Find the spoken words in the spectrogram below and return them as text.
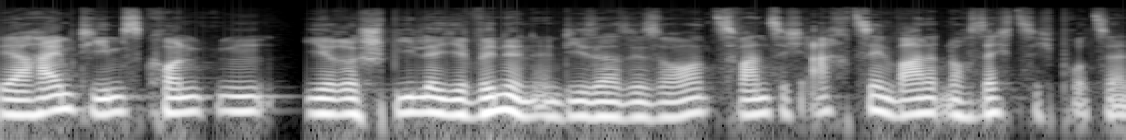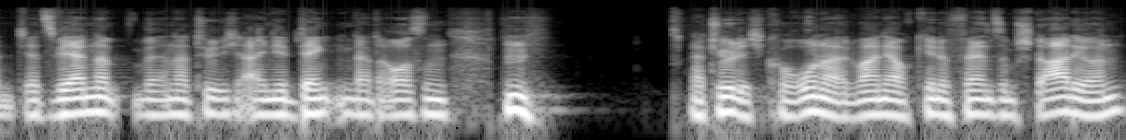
der Heimteams konnten ihre Spiele gewinnen in dieser Saison. 2018 waren es noch 60 Prozent. Jetzt werden, werden natürlich einige denken da draußen, hm, natürlich, Corona, es waren ja auch keine Fans im Stadion.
